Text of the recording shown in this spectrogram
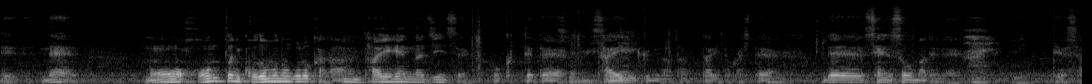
でね。もう本当に子供の頃からん。大変な人生送ってて、ですね。大陸に渡ったりとかして、で戦争までねはい。行ってさ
